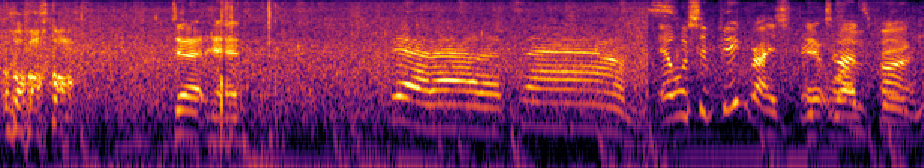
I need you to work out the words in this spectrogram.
Oh, dirt head. Get out of town. It was a big race, big It time was fun.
